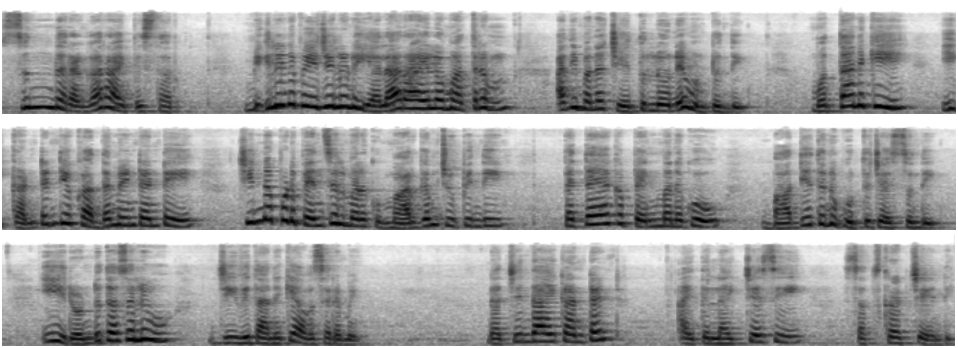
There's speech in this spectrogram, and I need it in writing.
సుందరంగా రాయిపిస్తారు. మిగిలిన పేజీలను ఎలా రాయాలో మాత్రం అది మన చేతుల్లోనే ఉంటుంది. మొత్తానికి ఈ కంటెంట్ యొక్క అర్థం ఏంటంటే చిన్నప్పుడు పెన్సిల్ మనకు మార్గం చూపింది. పెద్దయ్యాక పెన్ మనకు బాధ్యతను గుర్తు చేస్తుంది. ఈ రెండు దశలు జీవితానికి అవసరమే. నచ్చిందా ఈ కంటెంట్? అయితే లైక్ చేసి సబ్స్క్రైబ్ చేయండి.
